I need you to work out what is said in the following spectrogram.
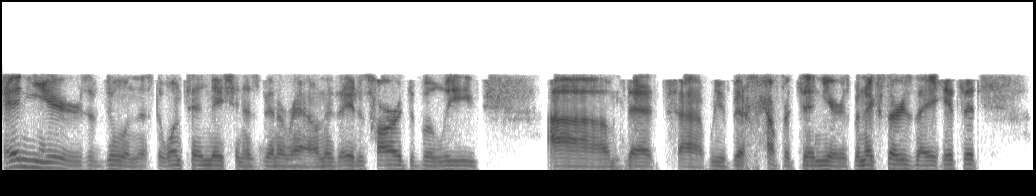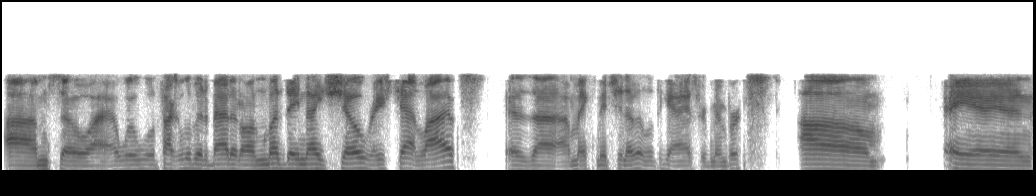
10 years of doing this. The 110 Nation has been around. It is hard to believe um, that uh, we've been around for 10 years, but next Thursday hits it. Um, so uh, we'll, we'll talk a little bit about it on Monday night show, Race Chat Live, as uh, I'll make mention of it. Let the guys remember. Um, and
